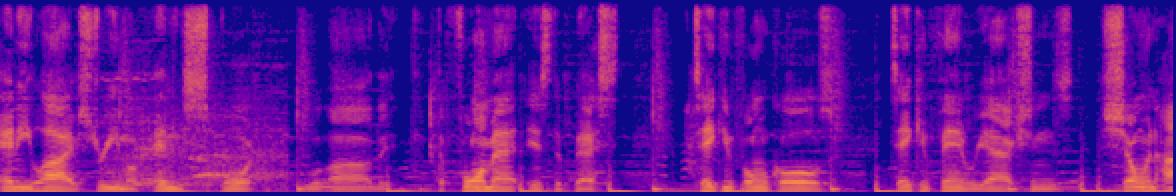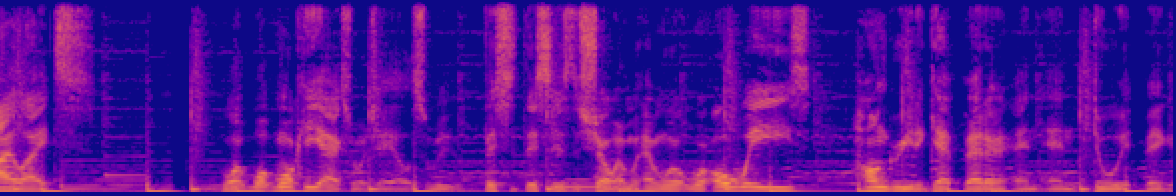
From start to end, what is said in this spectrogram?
any live stream of any sport. Uh, the, the format is the best. Taking phone calls, taking fan reactions, showing highlights. What what more can you ask for, JL? So we, this is this is the show, and, and we're, we're always hungry to get better and, and do it bigger.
